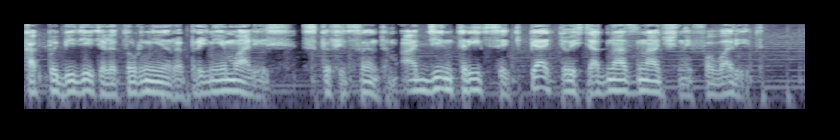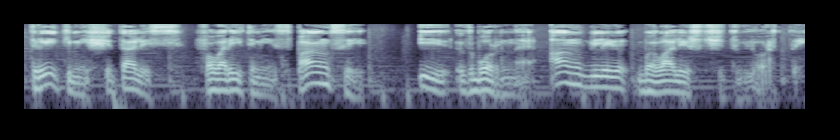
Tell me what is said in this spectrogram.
как победителя турнира, принимались с коэффициентом 1,35, то есть однозначный фаворит. Третьими считались фаворитами испанцы и сборная Англии была лишь четвертой.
